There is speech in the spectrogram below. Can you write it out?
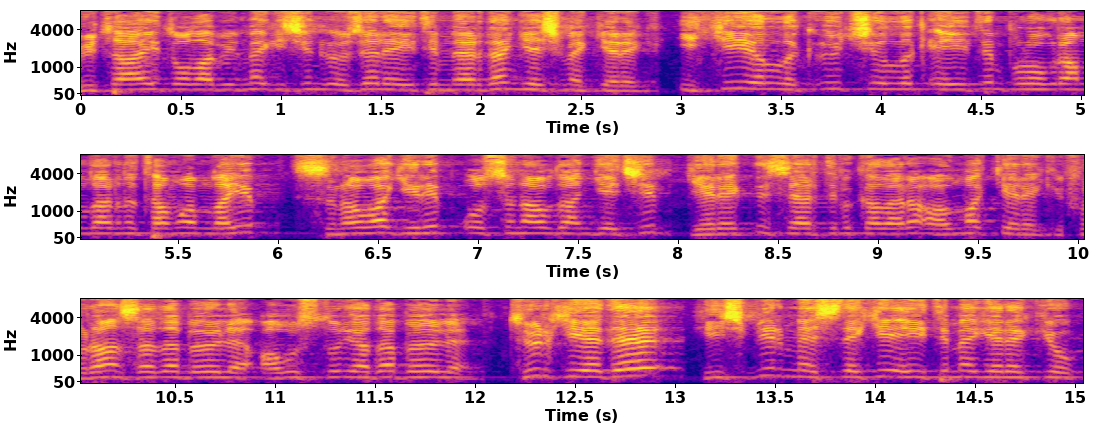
müteahhit olabilmek için özel eğitimlerden geçmek gerek. 2 yıllık, 3 yıllık eğitim programlarını tamamlayıp sınava girip o sınavdan geçip gerekli sertifikaları almak gerekiyor. Fransa'da böyle, Avusturya'da böyle. Türkiye'de hiçbir mesleki eğitime gerek yok.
